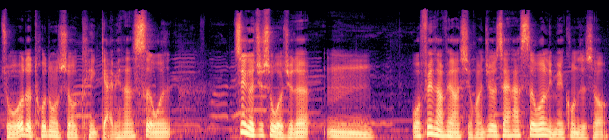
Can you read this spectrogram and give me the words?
左右的拖动的时候可以改变它的色温。这个就是我觉得，嗯，我非常非常喜欢，就是在它色温里面控制的时候。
